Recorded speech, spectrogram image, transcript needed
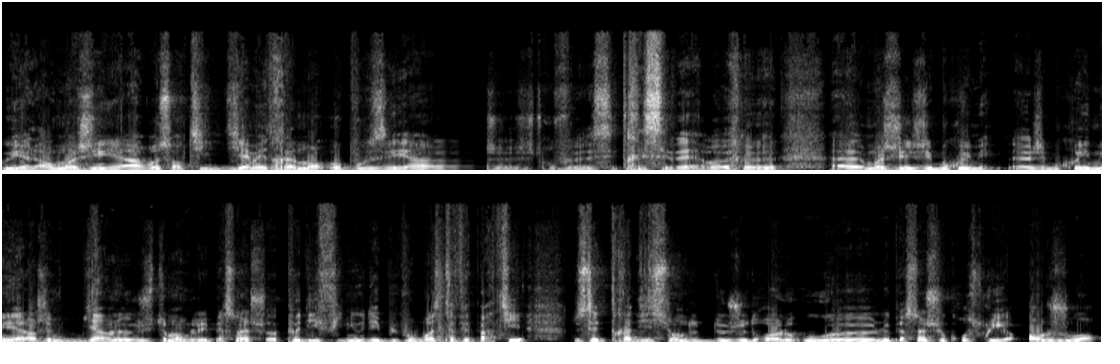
Oui, alors moi j'ai un ressenti diamétralement opposé. Hein. Je, je, trouve euh, c'est très sévère. euh, moi j'ai beaucoup aimé. Euh, j'ai beaucoup aimé. Alors j'aime bien le, justement que les personnages soient peu définis au début. Pour moi, ça fait partie de cette tradition de, de jeu de rôle où euh, le personnage se construit en le jouant.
